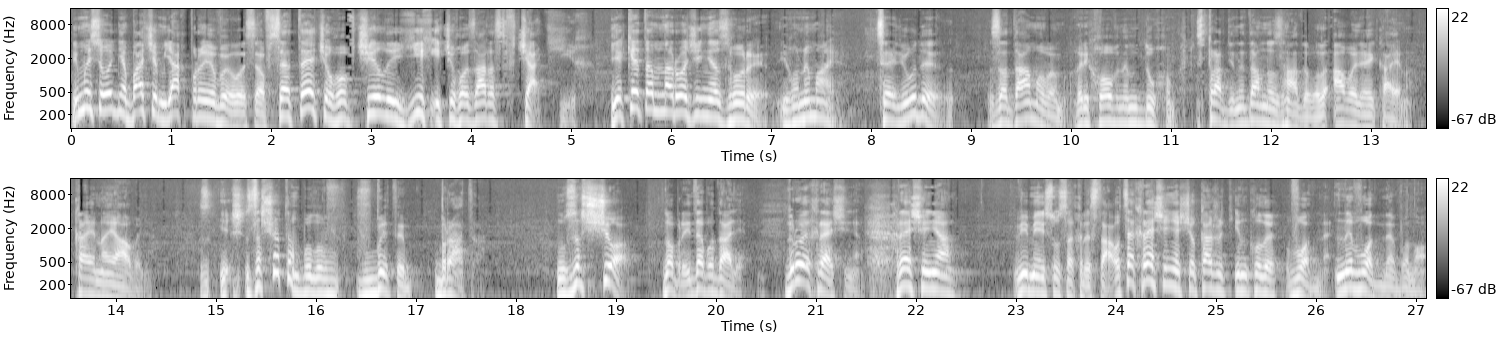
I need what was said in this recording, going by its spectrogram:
І ми сьогодні бачимо, як проявилося все те, чого вчили їх і чого зараз вчать їх. Яке там народження згори? Його немає. Це люди з Адамовим гріховним духом. Справді недавно згадували Авеля і Каїна. Каїна і Авеля. І За що там було вбити брата? Ну за що? Добре, йдемо далі. Друге хрещення. Хрещення в ім'я Ісуса Христа. Оце хрещення, що кажуть інколи водне. Не водне воно.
